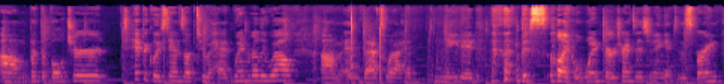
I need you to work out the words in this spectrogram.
Um, but the vulture typically stands up to a headwind really well. Um, and that's what I have needed this like winter transitioning into the spring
